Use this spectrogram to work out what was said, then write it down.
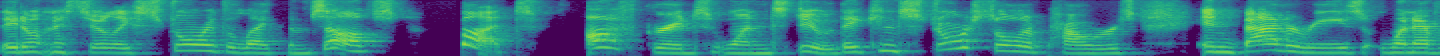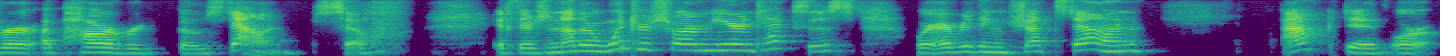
They don't necessarily store the light themselves, but off grid ones do. They can store solar powers in batteries whenever a power grid goes down. So if there's another winter storm here in Texas where everything shuts down, active or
